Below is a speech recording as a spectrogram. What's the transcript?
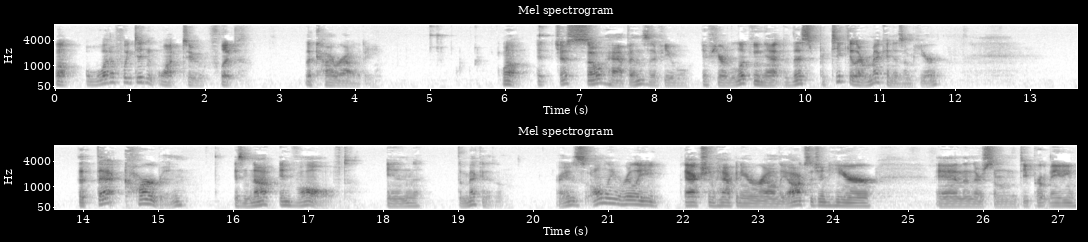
Well, what if we didn't want to flip the chirality? Well, it just so happens if you if you're looking at this particular mechanism here that that carbon is not involved in the mechanism. Right? It's only really action happening around the oxygen here. And then there's some deprotonating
